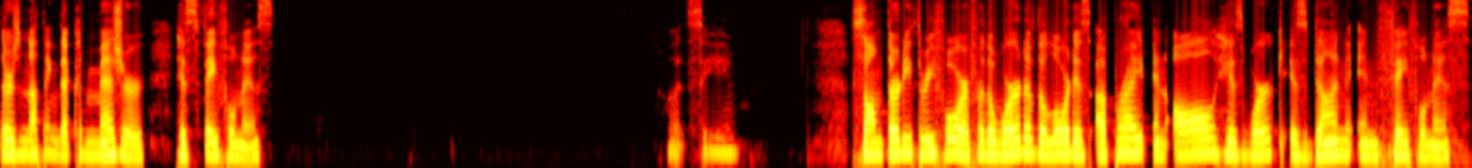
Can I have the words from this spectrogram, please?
There's nothing that could measure his faithfulness. Let's see. Psalm 33 4 For the word of the Lord is upright, and all his work is done in faithfulness.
